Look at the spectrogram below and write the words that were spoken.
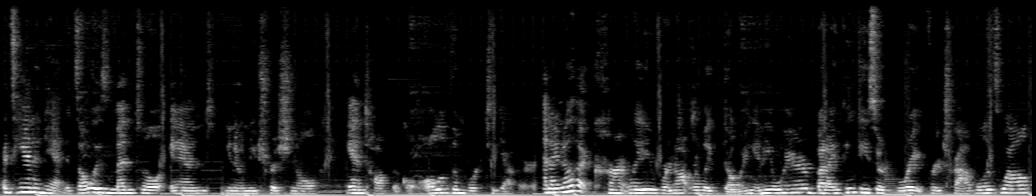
it's hand in hand. It's always mental and, you know, nutritional and topical. All of them work together. And I know that currently we're not really going anywhere, but I think these are great for travel as well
